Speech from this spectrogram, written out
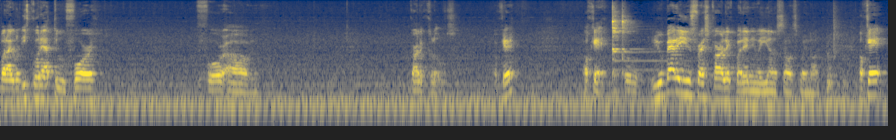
But I will equal that to four, four um, garlic cloves, okay? Okay, so you better use fresh garlic, but anyway, you understand what's going on. Okay,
